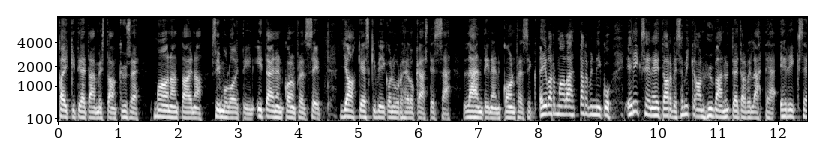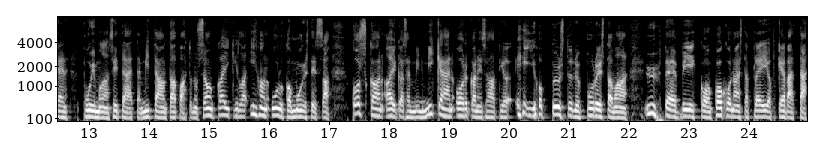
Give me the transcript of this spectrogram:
Kaikki tietää, mistä on kyse. Maanantaina simuloitiin itäinen konferenssi ja keskiviikon urheilukästissä läntinen konferenssi. Ei varmaan tarvi niinku, erikseen ei tarvi, se mikä on hyvä, nyt ei tarvi lähteä erikseen puimaan sitä, että mitä on tapahtunut. Se on kaikilla ihan ulkomuistissa. Koskaan aikaisemmin mikään organisaatio ei ole pystynyt puristamaan yhteen viikkoon kokonaista playoff-kevättä,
